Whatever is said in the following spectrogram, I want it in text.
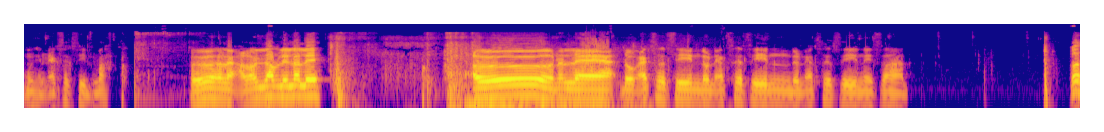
มึงเห็นแอคซักซินปะเออนั่นแหละเอาเราเล่าเลยเล่าเลย เออ นั่นแหละ โดนแอคเซอร์ซินโดนแอคเซอร์ซินโดนแอคเซอร์ซินในสัตว์เออ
